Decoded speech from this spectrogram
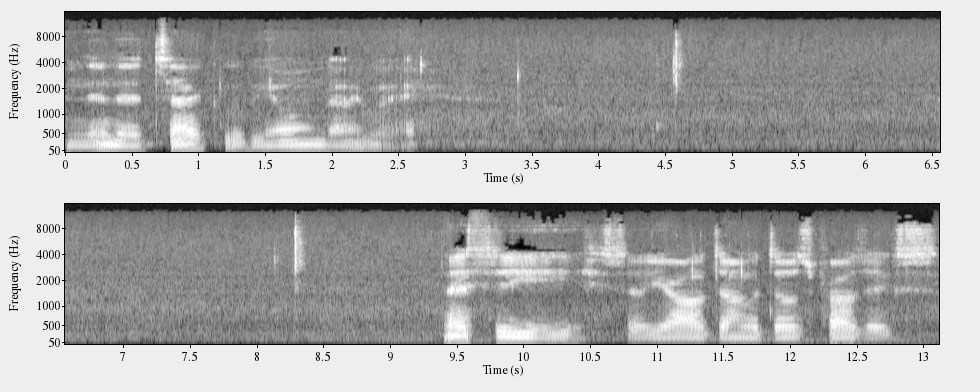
And then the attack will be on thy way. Let's see. So you're all done with those projects.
